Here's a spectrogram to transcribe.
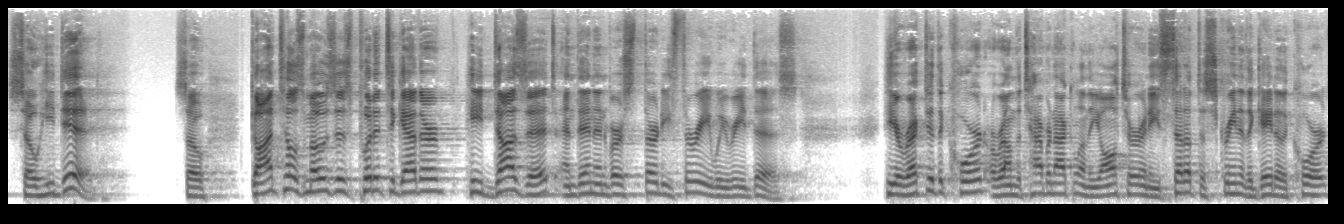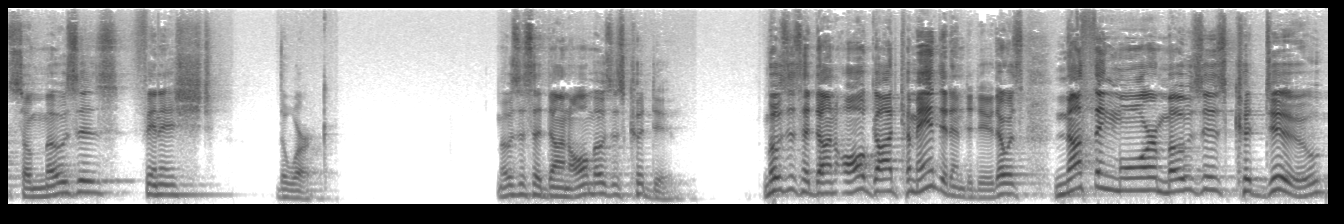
so he did. So God tells Moses, put it together. He does it. And then in verse 33, we read this. He erected the court around the tabernacle and the altar, and he set up the screen of the gate of the court. So Moses finished the work. Moses had done all Moses could do. Moses had done all God commanded him to do. There was nothing more Moses could do.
